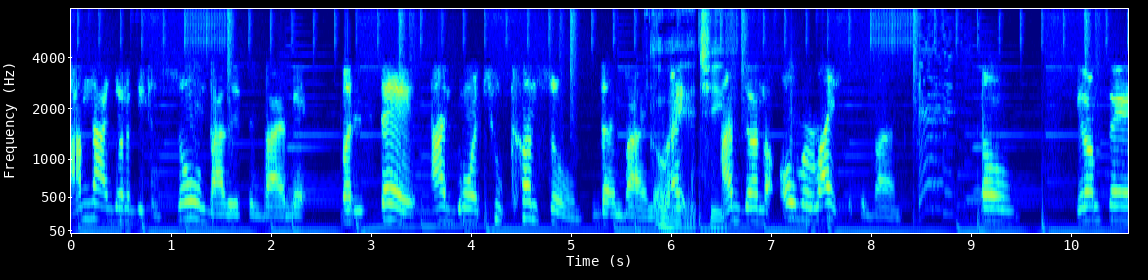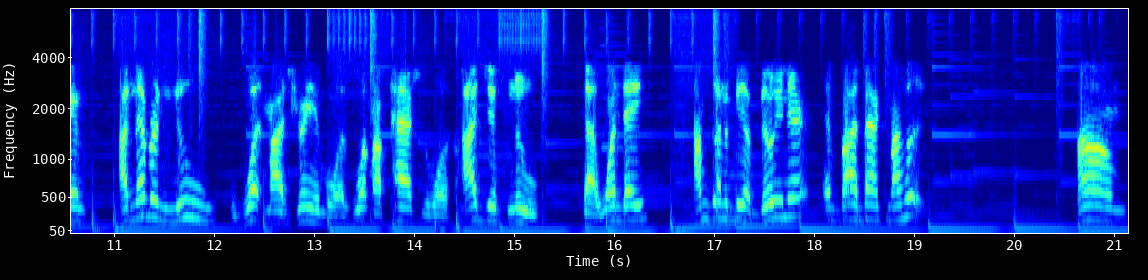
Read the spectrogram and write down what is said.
I'm not going to be consumed by this environment, but instead I'm going to consume the environment, Go right? Ahead, I'm going to overwrite this environment. So, you know what I'm saying? I never knew what my dream was, what my passion was. I just knew that one day I'm to be a billionaire and buy back my hood. Um,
